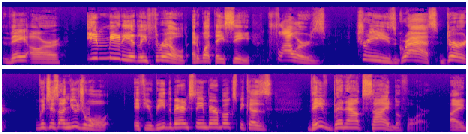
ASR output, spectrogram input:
they are immediately thrilled at what they see flowers, trees, grass, dirt, which is unusual if you read the Berenstain Bear books because they've been outside before. I,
